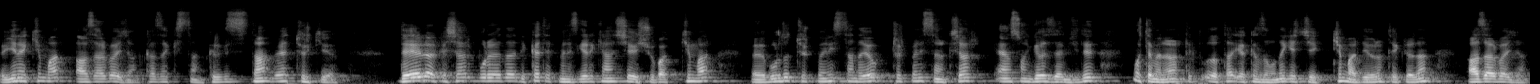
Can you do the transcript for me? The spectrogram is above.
E, yine kim var? Azerbaycan, Kazakistan, Kırgızistan ve Türkiye. Değerli arkadaşlar buraya da dikkat etmeniz gereken şey şu. Bak kim var? E, burada Türkmenistan'da yok. Türkmenistan arkadaşlar en son gözlemciydi. Muhtemelen artık o da yakın zamanda geçecek. Kim var diyorum tekrardan. Azerbaycan,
